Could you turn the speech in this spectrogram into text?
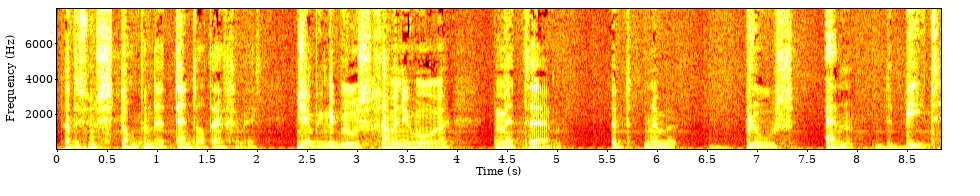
Dat is een stampende tent altijd geweest. Jumping the Blues gaan we nu horen met uh, het nummer Blues and the Beat.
